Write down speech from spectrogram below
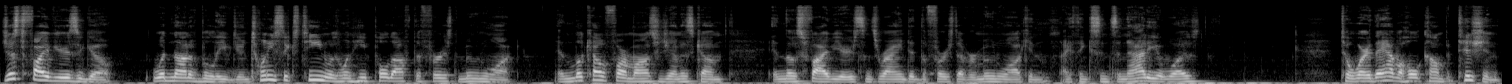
just five years ago, would not have believed you. In 2016 was when he pulled off the first moonwalk. And look how far Monster Jam has come in those five years since Ryan did the first ever moonwalk in, I think, Cincinnati it was, to where they have a whole competition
